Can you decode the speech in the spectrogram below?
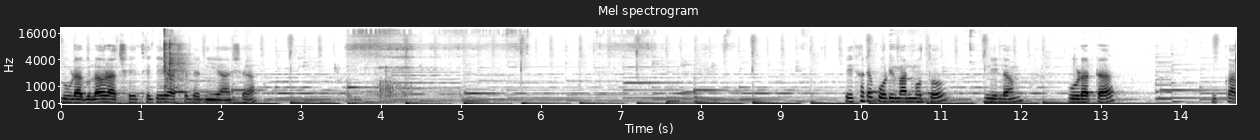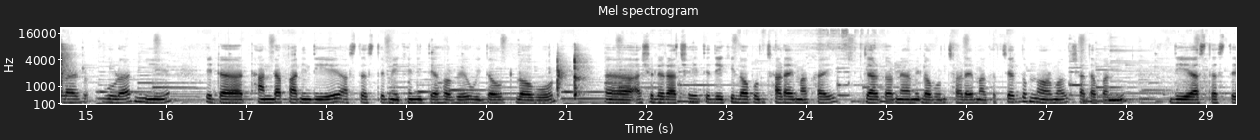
গুঁড়াগুলাও রাজশাহী থেকে আসলে নিয়ে আসা। এখানে পরিমাণ মতো নিলাম গুঁড়াটা, কালার গুঁড়া নিয়ে। এটা ঠান্ডা পানি দিয়ে আস্তে আস্তে মেখে নিতে হবে উইদাউট লবণ। আসলে রাজশাহীতে দেখি লবণ ছাড়াই মাখাই, যার কারণে আমি লবণ ছাড়াই মাখাচ্ছি, একদম নর্মাল সাদা পানি দিয়ে আস্তে আস্তে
